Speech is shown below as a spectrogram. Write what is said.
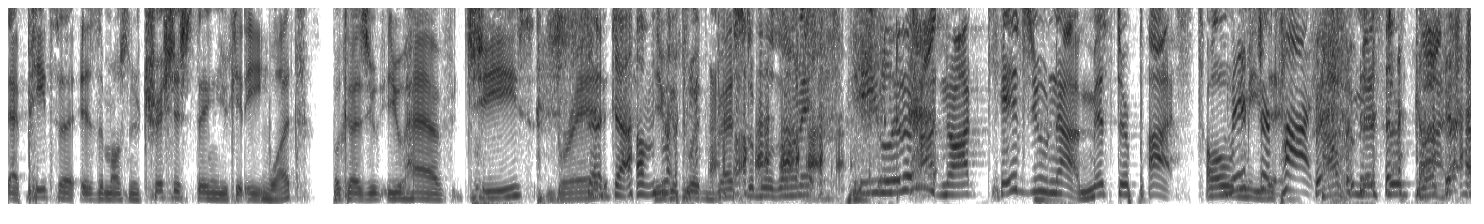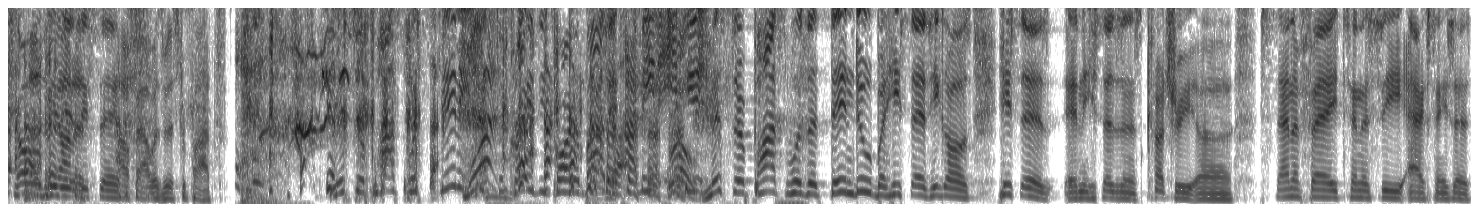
that pizza is the most nutritious thing you could eat what? Because you you have cheese, bread. So dumb. You can put vegetables on it. He literally, I, no, I kid you not. Mr. Potts told me Mr. this. Potts. How Mr. Potts told me this. He said, How fat was Mr. Potts? Mr. Potts was skinny. That's the crazy part about it. I mean, Bro, you- Mr. Potts was a thin dude, but he says he goes, he says, and he says in his country, uh, Santa Fe, Tennessee accent, he says,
